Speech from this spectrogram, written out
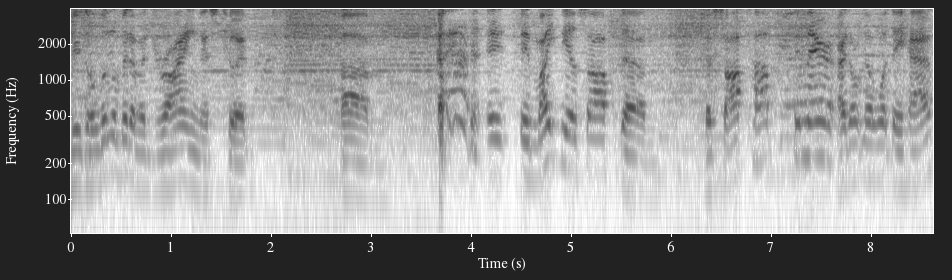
There's a little bit of a dryingness to it. Um, it, it might be a soft um, a soft hop in there. I don't know what they have,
